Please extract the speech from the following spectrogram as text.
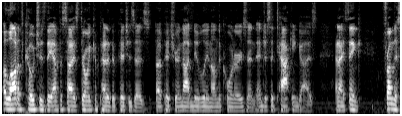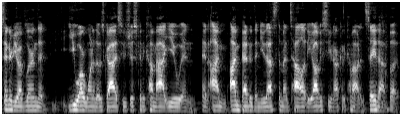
a lot of coaches, they emphasize throwing competitive pitches as a pitcher and not nibbling on the corners and, and just attacking guys. And I think from this interview, I've learned that you are one of those guys who's just going to come at you and, and I'm I'm better than you. That's the mentality. Obviously, you're not going to come out and say that, but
